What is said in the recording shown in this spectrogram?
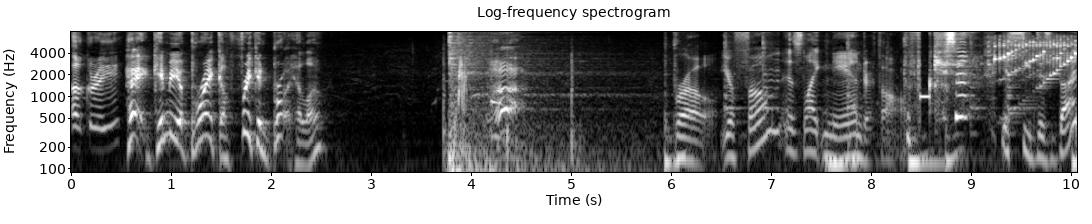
Agree? Hey, give me a break. I'm freaking bro. Hello? Ah! Bro, your phone is like Neanderthal. The fuck is it? You see this bun?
